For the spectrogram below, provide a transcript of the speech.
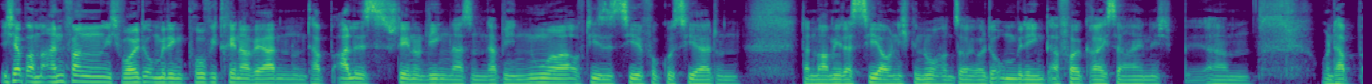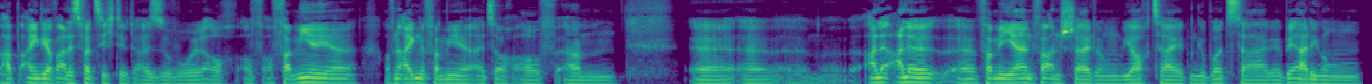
Ich habe am Anfang, ich wollte unbedingt Profitrainer werden und habe alles stehen und liegen lassen und habe mich nur auf dieses Ziel fokussiert und dann war mir das Ziel auch nicht genug und so. Ich wollte unbedingt erfolgreich sein. Ich ähm, und habe hab eigentlich auf alles verzichtet, also sowohl auch auf, auf Familie, auf eine eigene Familie, als auch auf ähm, äh, äh, alle alle äh, familiären Veranstaltungen wie Hochzeiten, Geburtstage, Beerdigungen.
